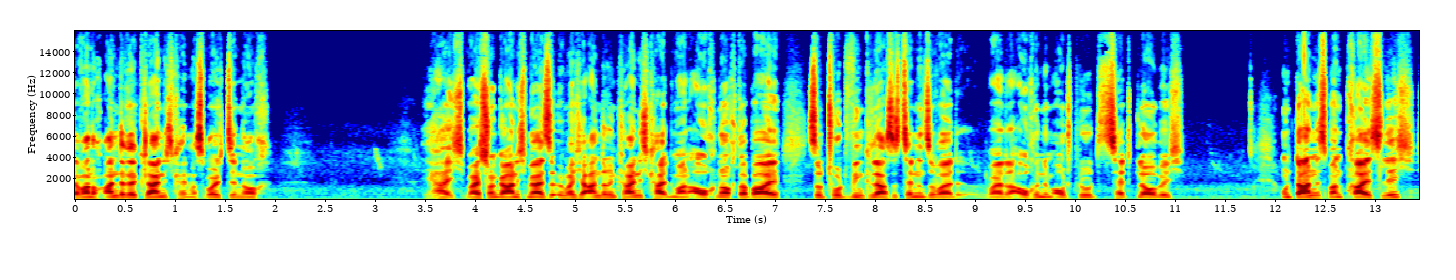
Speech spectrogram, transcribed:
Da waren noch andere Kleinigkeiten. Was wollte ich denn noch? Ja, ich weiß schon gar nicht mehr. Also irgendwelche anderen Kleinigkeiten waren auch noch dabei. So Totwinkelassistent und so weiter war ja da auch in dem Autopilot-Set, glaube ich. Und dann ist man preislich,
